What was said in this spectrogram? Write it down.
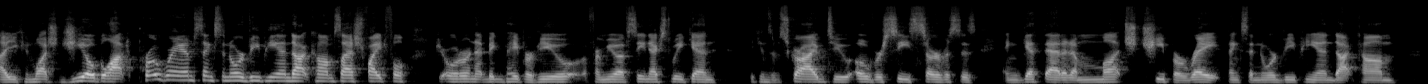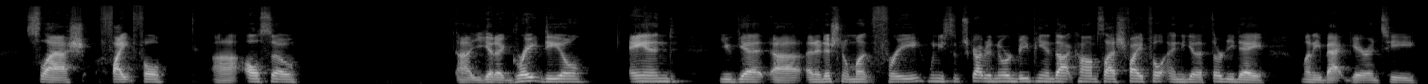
Uh, you can watch geo-blocked programs thanks to nordvpn.com slash fightful. If you're ordering that big pay-per-view from UFC next weekend, you can subscribe to overseas services and get that at a much cheaper rate thanks to nordvpn.com slash fightful. Uh, also, uh, you get a great deal and you get uh, an additional month free when you subscribe to nordvpn.com slash fightful and you get a 30 day money back guarantee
